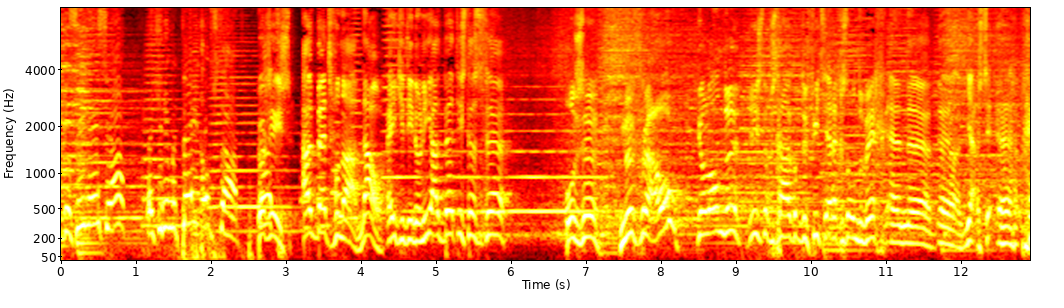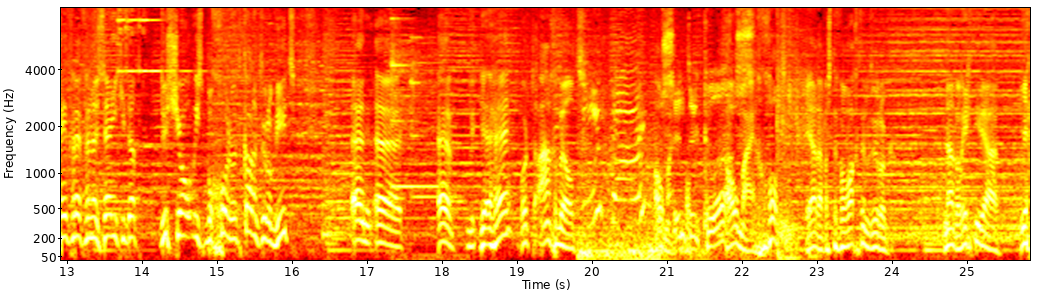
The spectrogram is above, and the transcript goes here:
Ik wil zien is, ja, dat je nu meteen opstaat. Precies, uit bed vandaan. Nou, eentje die nog niet uit bed is, dat is... eh, onze mevrouw, Jolande, die is toch waarschijnlijk op de fiets ergens onderweg. En eh, eh, ja, eh, geef er even een seintje dat de show is begonnen. Dat kan natuurlijk niet. En, eh, eh, ja, hè, wordt aangebeld. Oh mijn God. Oh mijn god. Ja, dat was te verwachten natuurlijk. Nou, dan ligt hij daar. Ja,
